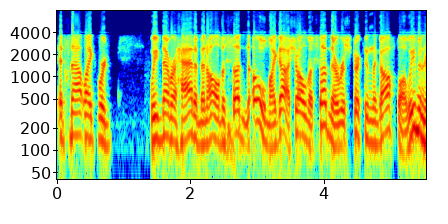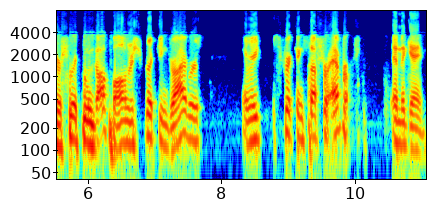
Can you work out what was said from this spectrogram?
it's not like we're we've never had them, and all of a sudden, oh my gosh, all of a sudden they're restricting the golf ball. We've been restricting the golf ball and restricting drivers and restricting stuff forever in the game.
